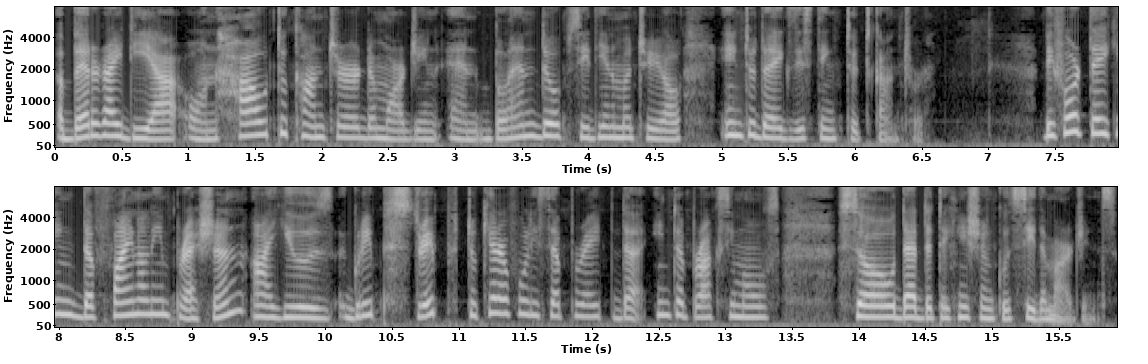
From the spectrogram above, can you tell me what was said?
a better idea on how to contour the margin and blend the obsidian material into the existing tooth contour. Before taking the final impression, I use grip strip to carefully separate the interproximals so that the technician could see the margins.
